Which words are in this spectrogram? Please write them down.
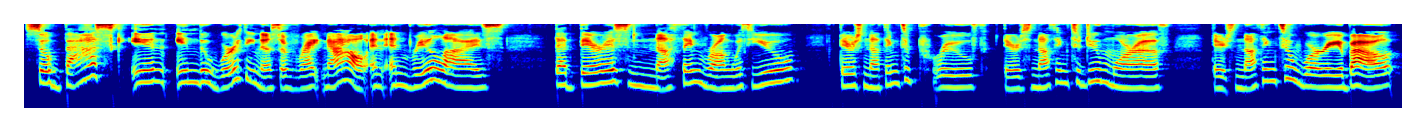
So bask in in the worthiness of right now and and realize that there is nothing wrong with you. There's nothing to prove. There's nothing to do more of. There's nothing to worry about.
